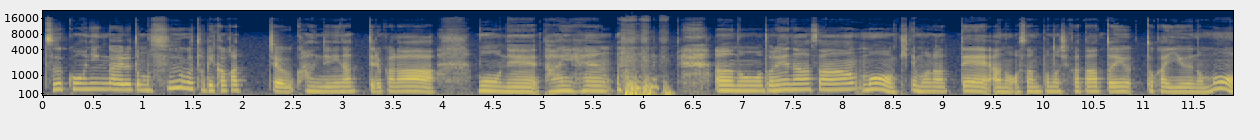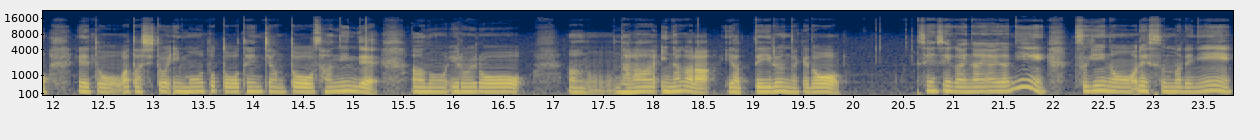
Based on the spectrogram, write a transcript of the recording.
通行人がいるともうすぐ飛びかかってちゃう感じになってるからもうね大変 あのトレーナーさんも来てもらってあのお散歩の仕方というとかいうのも、えーと、私と妹とてんちゃんと3人であのいろいろあの習いながらやっているんだけど。先生がいない間に次のレッスンまでに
